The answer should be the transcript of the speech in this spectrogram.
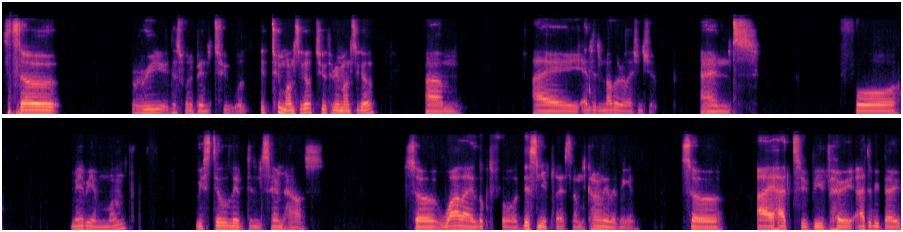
So re this would have been two two months ago, two, three months ago. Um I ended another relationship and for maybe a month we still lived in the same house. So while I looked for this new place that I'm currently living in, so I had to be very, I had to be very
